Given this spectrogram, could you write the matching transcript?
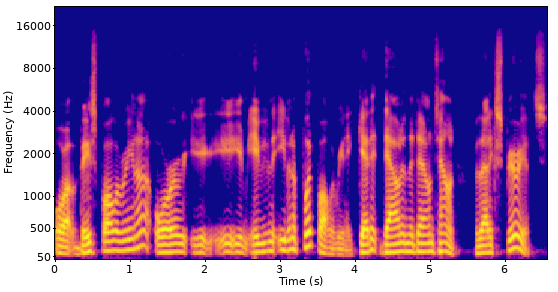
or a baseball arena or even even a football arena. Get it down in the downtown for that experience.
